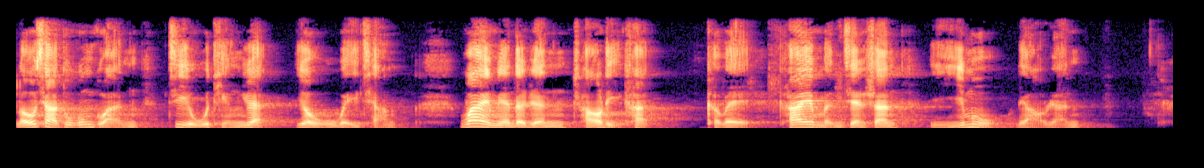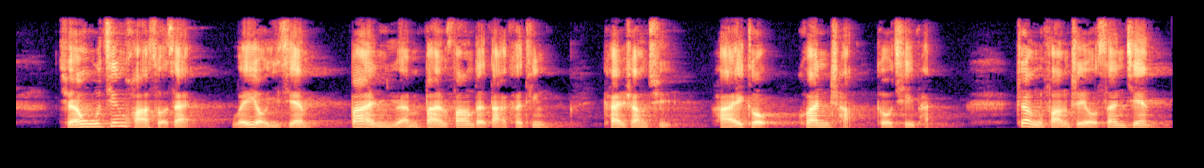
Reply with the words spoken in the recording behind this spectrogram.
楼下杜公馆既无庭院，又无围墙。外面的人朝里看，可谓开门见山，一目了然。全屋精华所在，唯有一间半圆半方的大客厅，看上去还够宽敞，够气派。正房只有三间，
